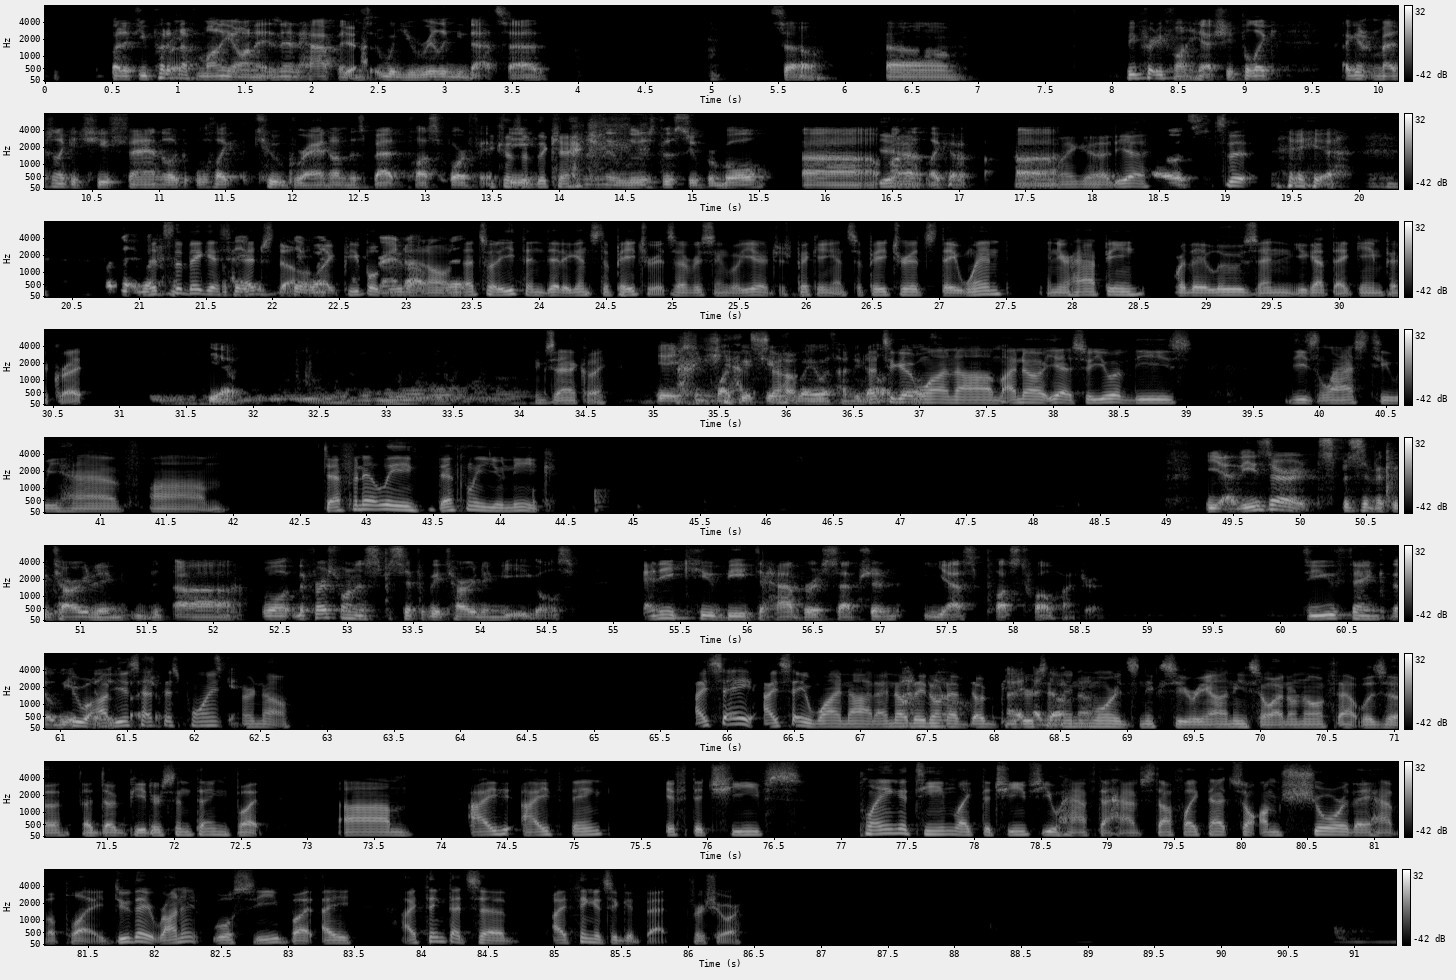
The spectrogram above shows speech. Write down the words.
but if you put enough money on it and it happens, would you really be that sad? So, um, be pretty funny actually. Put like I can imagine like a Chiefs fan like with like two grand on this bet plus four fifty Because of the kick. and then they lose the Super Bowl. Uh, Yeah. on a, like a oh uh, my god, yeah. post. It's the yeah. But they, it's the biggest they- hedge though. Like people do that all that's what Ethan did against the Patriots every single year. Just pick against the Patriots, they win and you're happy, or they lose and you got that game pick right. yeah. Exactly. Yeah, you can wipe Yeah, your so away with hundred. That's a good one. Um, I know. Yeah. So you have these, these last two we have. Um, definitely, definitely unique. Yeah, these are specifically targeting. Uh, well, the first one is specifically targeting the Eagles. Any QB to have a reception, yes, plus twelve hundred. Do you think there'll be Too obvious at this point, game? or no? I say, I say, why not? I know I they don't don't have know. Doug I- I Pederson know. anymore. It's Nick Sirianni, so I don't know if that was a, a Doug Pederson thing, but um, I I think if the Chiefs playing a team like the Chiefs, you have to have stuff like that. So I'm sure they have a play. Do they run it? We'll see. But I I think that's a I think it's a good bet for sure.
